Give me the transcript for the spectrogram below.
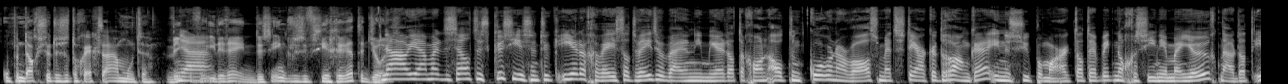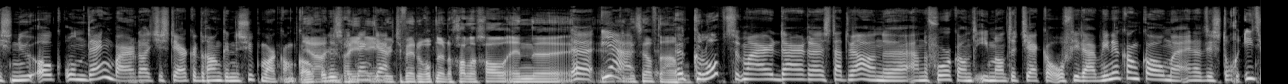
op een dag zullen ze toch echt aan moeten. Winkel Ja. voor iedereen, dus inclusief sigaretten, Joyce. Nou ja, maar dezelfde discussie is natuurlijk eerder geweest. Dat weten we bijna niet meer. Dat er gewoon altijd een corner was met sterke drank hè, in een supermarkt. Dat heb ik nog gezien in mijn jeugd. Nou, dat is nu ook ondenkbaar dat je sterke drank in de supermarkt kan kopen. Ja, dus ga ik je denk één ja. uurtje verderop naar de Gal en Gal en, eh, Eh, ja, hetzelfde eh, aanbod. klopt. Maar daar staat wel aan de, aan de voorkant iemand te checken of je daar binnen kan komen. En dat is toch iets,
